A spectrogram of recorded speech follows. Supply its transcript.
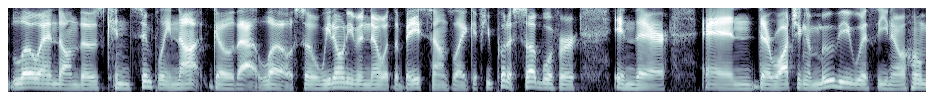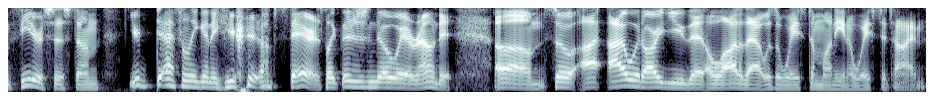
low end on those can simply not go that low. So we don't even know what the bass sounds like. If you put a subwoofer in there and they're watching a movie with, you know, home theater system, you're definitely going to hear it upstairs. Like there's just no way around it. Um, so I, I would argue that a lot of that was a waste of money and a waste of time.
